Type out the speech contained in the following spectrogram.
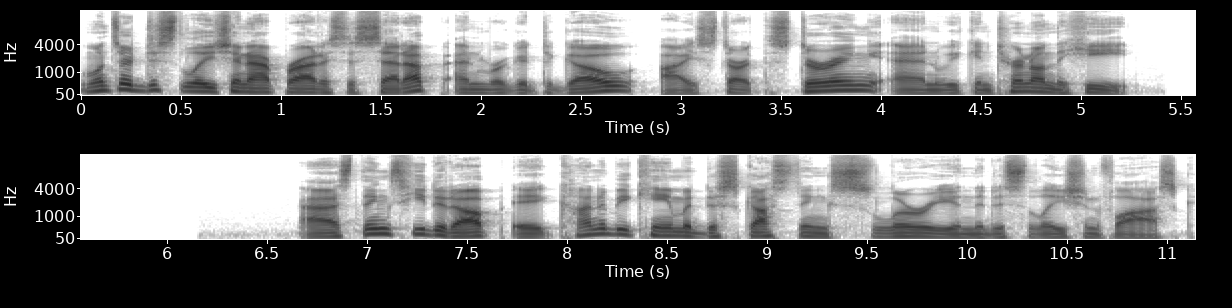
Once our distillation apparatus is set up and we're good to go, I start the stirring and we can turn on the heat. As things heated up, it kind of became a disgusting slurry in the distillation flask.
